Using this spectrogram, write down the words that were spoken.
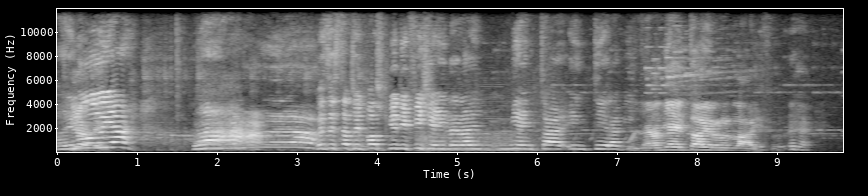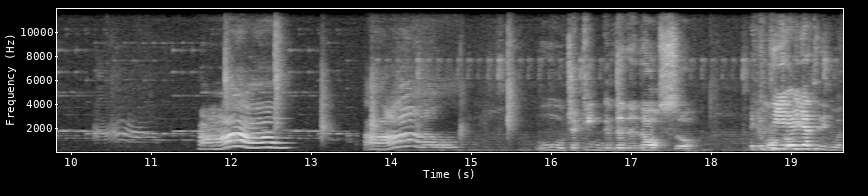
Alleluia! Ah! Questo è stato il boss più difficile nella mia intera vita. Nella mia entire life. Eh. Uh, c'è King de- de- d'osso. E tutti molto- e gli altri due.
